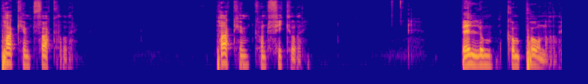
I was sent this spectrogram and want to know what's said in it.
Pacem facere. Pacem conficere. Bellum componere.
